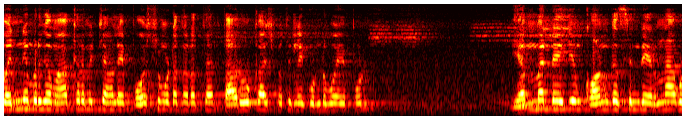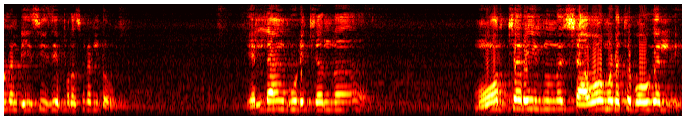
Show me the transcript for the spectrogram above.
വന്യമൃഗം ആക്രമിച്ച ആളെ പോസ്റ്റ്മോർട്ടം നടത്താൻ താലൂക്ക് ആശുപത്രിയിലേക്ക് കൊണ്ടുപോയപ്പോൾ എം എൽ എയും കോൺഗ്രസിന്റെ എറണാകുളം ഡി സി സി പ്രസിഡന്റും എല്ലാം കൂടി ചെന്ന് മോർച്ചറിയിൽ നിന്ന് ശവമെടുത്ത് പോകല്ലേ?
